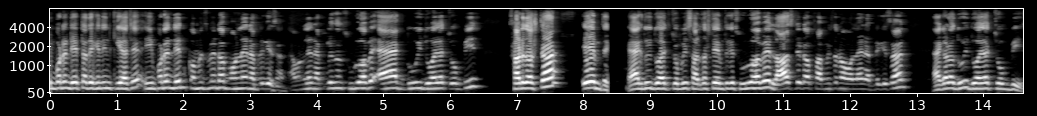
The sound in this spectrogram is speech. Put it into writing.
ইম্পর্টেন্ট ডেটটা দেখে নিন কি আছে। Important date commencement of online application online application শুরু হবে এক দুই দু হাজার চব্বিশ সাড়ে দশটা এম থেকে। এক দুই দু হাজার চব্বিশ সাড়ে দশটা এম থেকে শুরু হবে। Last date of submission of online application এগারো দুই দু হাজার চব্বিশ,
